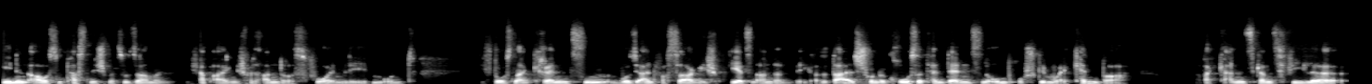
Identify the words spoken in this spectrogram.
innen, außen passt nicht mehr zusammen. Ich habe eigentlich was anderes vor im Leben und die stoßen an Grenzen, wo sie einfach sagen, ich gehe jetzt einen anderen Weg. Also da ist schon eine große Tendenz, eine Umbruchstimmung erkennbar. Aber ganz, ganz viele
